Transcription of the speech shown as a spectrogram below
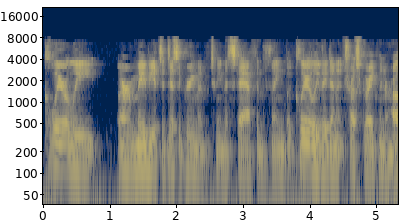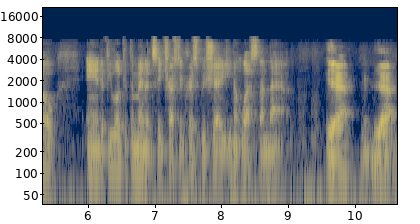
clearly, or maybe it's a disagreement between the staff and the thing, but clearly they didn't trust Greg Monroe, and if you look at the minutes, they trusted Chris Boucher even less than that. Yeah, yeah,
